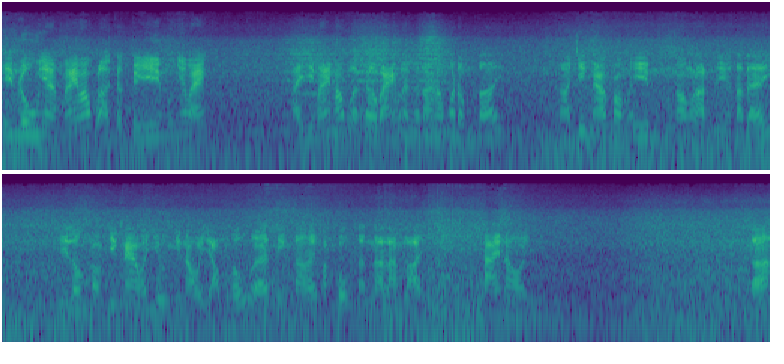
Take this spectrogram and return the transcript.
Im ru nha, máy móc là cực kỳ im luôn nha các bạn. Tại vì máy móc là cơ bản là người ta không có đụng tới. Nó chiếc nào còn im ngon lành thì người ta để vậy luôn, còn chiếc nào ví dụ như nồi giọng hú rồi thì người ta phải bắt buộc tên là làm lại. Thay nồi đó.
